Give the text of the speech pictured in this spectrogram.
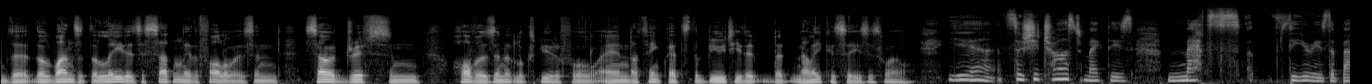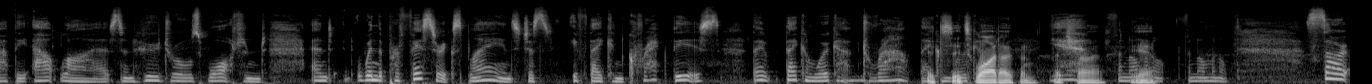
the the ones at the leaders are suddenly the followers, and so it drifts and hovers, and it looks beautiful. And I think that's the beauty that that Malika sees as well. Yeah, so she tries to make these maths theories about the outliers and who draws what and and when the professor explains just if they can crack this they they can work out drought they It's it's out- wide open. That's yeah, right. phenomenal phenomenal so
